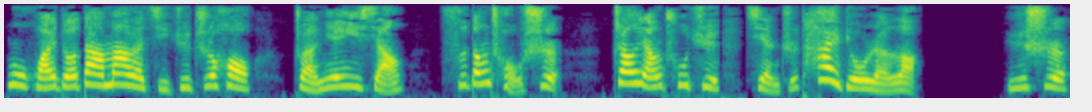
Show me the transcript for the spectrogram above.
穆怀德大骂了几句之后，转念一想，此等丑事张扬出去，简直太丢人了。于是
